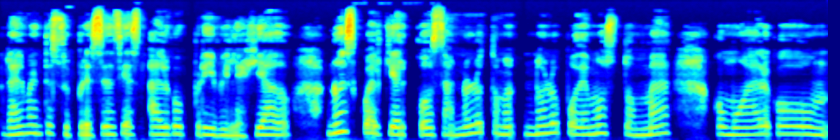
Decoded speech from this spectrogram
realmente su presencia es algo privilegiado, no es cualquier cosa, no lo, no lo podemos tomar como algo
